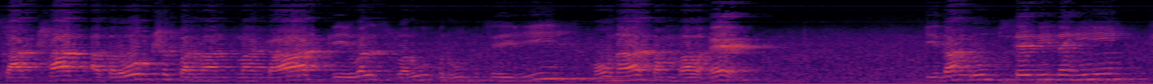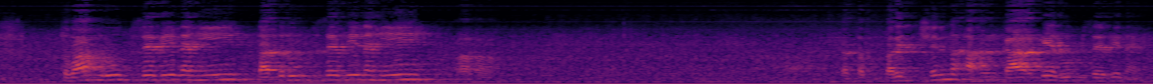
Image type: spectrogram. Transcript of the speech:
साक्षात अपरोक्ष परमात्मा का केवल स्वरूप रूप से ही होना संभव है। इदम रूप से भी नहीं स्वम रूप से भी नहीं, तद रूप से भी नहीं। परिच्छिन्न अहंकार के रूप से भी नहीं।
